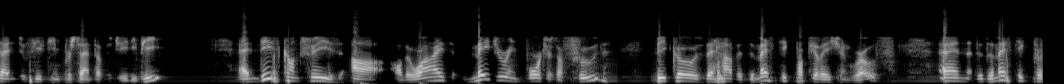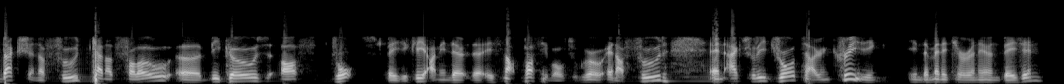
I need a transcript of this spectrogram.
10 to 15% of the GDP. And these countries are otherwise major importers of food because they have a domestic population growth and the domestic production of food cannot follow uh, because of droughts basically i mean there, there, it's not possible to grow enough food and actually droughts are increasing in the mediterranean basin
